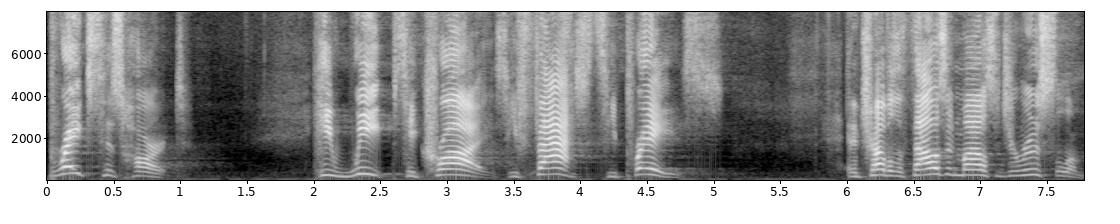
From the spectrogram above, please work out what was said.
breaks his heart. He weeps, he cries, he fasts, he prays, and travels a thousand miles to Jerusalem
